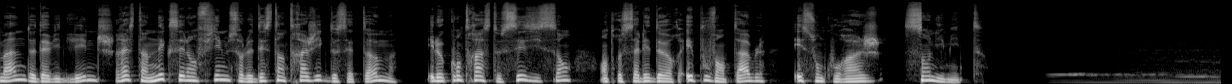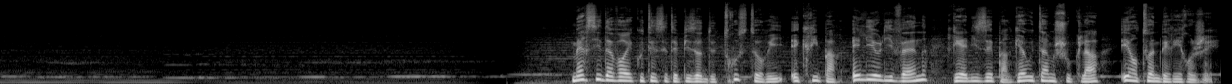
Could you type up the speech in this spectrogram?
Man de David Lynch reste un excellent film sur le destin tragique de cet homme et le contraste saisissant entre sa laideur épouvantable et son courage sans limite. Merci d'avoir écouté cet épisode de True Story, écrit par Ellie Oliven, réalisé par Gautam Choukla et Antoine Berry-Roger.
